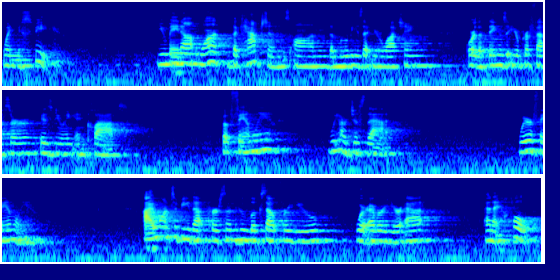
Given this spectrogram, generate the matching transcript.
when you speak. You may not want the captions on the movies that you're watching or the things that your professor is doing in class. But, family, we are just that. We're a family. I want to be that person who looks out for you wherever you're at and I hope,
